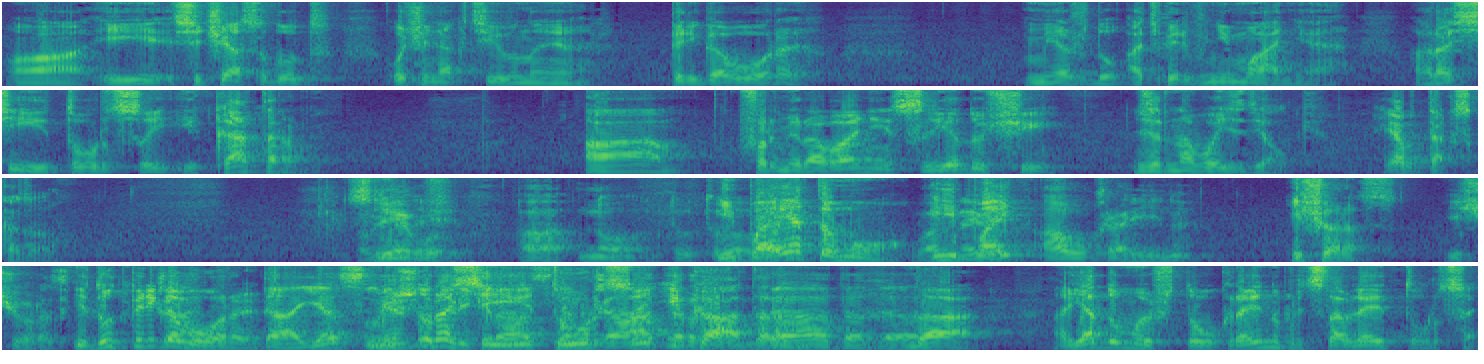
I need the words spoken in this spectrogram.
А, и сейчас идут очень активные переговоры между, а теперь внимание – Россией, Турцией и Катаром о формировании следующей зерновой сделки. Я бы так сказал. Следующий. А, но тут и поэтому... И по... А Украина? Еще раз. Еще раз. Идут переговоры. Да, да я слышал Между Россией, Турцией Катар, и Катаром. Да, да, да. да. А я думаю, что Украину представляет Турция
